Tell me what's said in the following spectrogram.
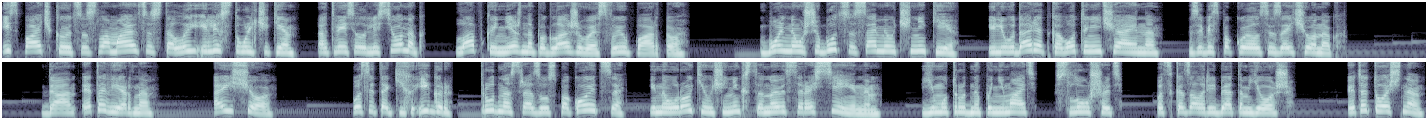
«Испачкаются, сломаются столы или стульчики», — ответил лисенок, лапкой нежно поглаживая свою парту. «Больно ушибутся сами ученики или ударят кого-то нечаянно», — забеспокоился зайчонок. «Да, это верно. А еще, после таких игр трудно сразу успокоиться, и на уроке ученик становится рассеянным. Ему трудно понимать, слушать», — подсказал ребятам Ёж. «Это точно»,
